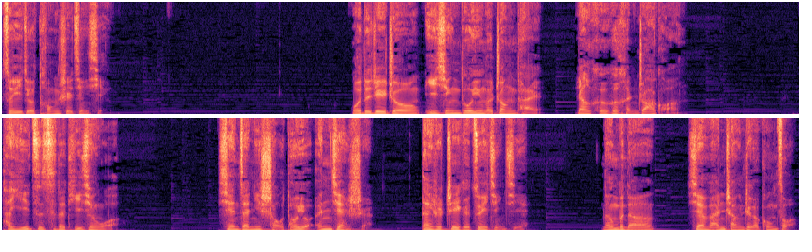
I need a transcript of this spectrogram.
所以就同时进行。我的这种一心多用的状态让何何很抓狂，他一次次的提醒我：“现在你手头有 N 件事，但是这个最紧急，能不能？”先完成这个工作。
